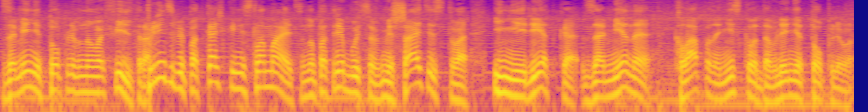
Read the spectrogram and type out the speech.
замене топливного фильтра. В принципе, подкачка не сломается, но потребуется вмешательство и нередко замена клапана низкого давления топлива.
